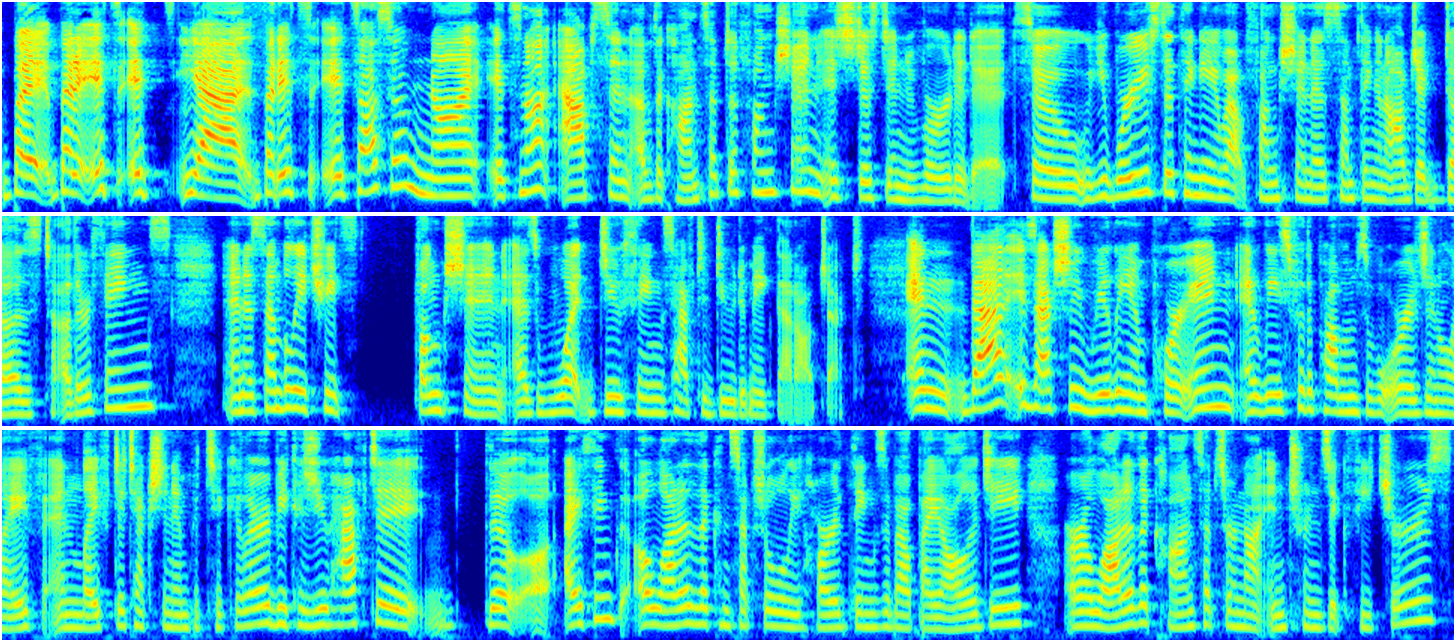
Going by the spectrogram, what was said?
but but it's it's yeah but it's it's also not it's not absent of the concept of function it's just inverted it so you, we're used to thinking about function as something an object does to other things and assembly treats function as what do things have to do to make that object and that is actually really important, at least for the problems of origin life and life detection in particular, because you have to. The I think a lot of the conceptually hard things about biology are a lot of the concepts are not intrinsic features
